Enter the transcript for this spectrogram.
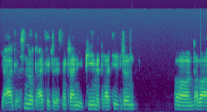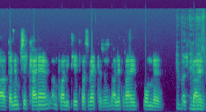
ja, das sind nur drei Titel, das ist eine kleine EP mit drei Titeln. Und aber da nimmt sich keine an Qualität was weg. Also sind alle drei Bombe. In, in welch,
